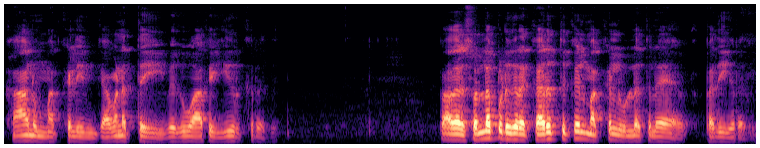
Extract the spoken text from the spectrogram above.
காணும் மக்களின் கவனத்தை வெகுவாக ஈர்க்கிறது. இப்போ அதில் சொல்லப்படுகிற கருத்துக்கள் மக்கள் உள்ளத்தில் பதிகிறது.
